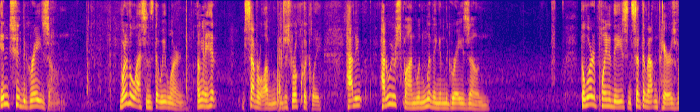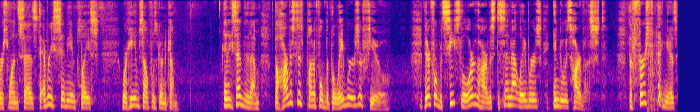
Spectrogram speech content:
into the gray zone. What are the lessons that we learn? I'm going to hit several of them just real quickly. How do, you, how do we respond when living in the gray zone? The Lord appointed these and sent them out in pairs. Verse 1 says, to every city and place where he himself was going to come. And he said to them, The harvest is plentiful, but the laborers are few. Therefore, beseech the Lord of the harvest to send out laborers into his harvest. The first thing is,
